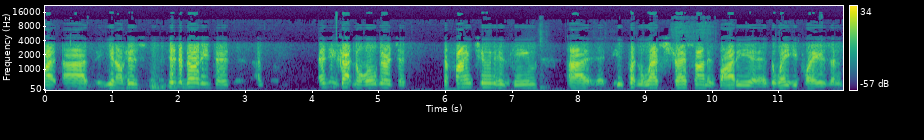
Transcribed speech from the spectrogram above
but uh, you know his his ability to, uh, as he's gotten older, to to fine tune his game. Uh, he's putting less stress on his body, uh, the way he plays, and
